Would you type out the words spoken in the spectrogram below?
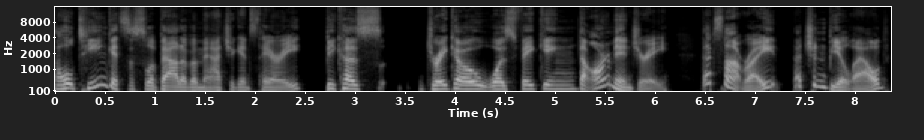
The whole team gets to slip out of a match against Harry because Draco was faking the arm injury. That's not right. That shouldn't be allowed.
